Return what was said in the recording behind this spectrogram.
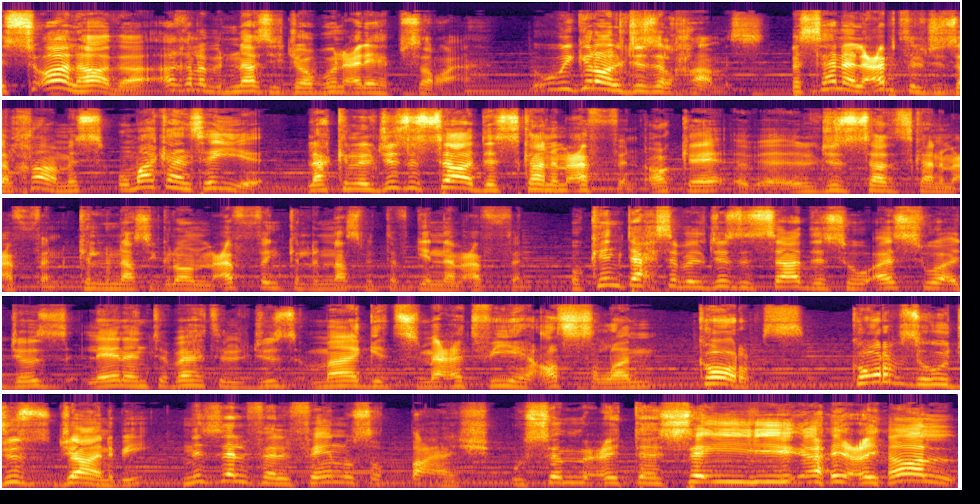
السؤال هذا أغلب الناس يجاوبون عليه بسرعة ويقولون الجزء الخامس. بس أنا لعبت الجزء الخامس وما كان سيء لكن الجزء السادس كان معفن أوكي؟ الجزء السادس كان معفن. كل الناس يقولون معفن كل الناس متفقين إنه معفن. وكنت أحسب الجزء السادس هو أسوأ جزء لين انتبهت للجزء ما قد سمعت فيه أصلا. Corps Corps هو جزء جانبي نزل في 2016 وسمعته سيئة يا عيال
